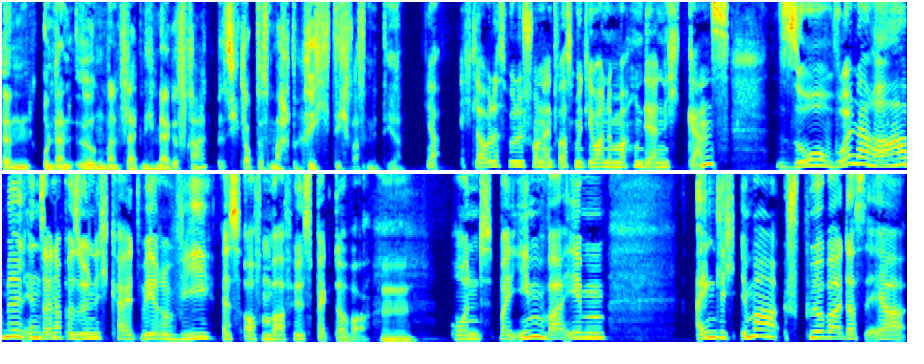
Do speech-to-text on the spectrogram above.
ähm, und dann irgendwann vielleicht nicht mehr gefragt bist. Ich glaube, das macht richtig was mit dir. Ja, ich glaube, das würde schon etwas mit jemandem machen, der nicht ganz so vulnerabel in seiner Persönlichkeit wäre, wie es offenbar Phil Spector war. Mhm. Und bei ihm war eben eigentlich immer spürbar, dass er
